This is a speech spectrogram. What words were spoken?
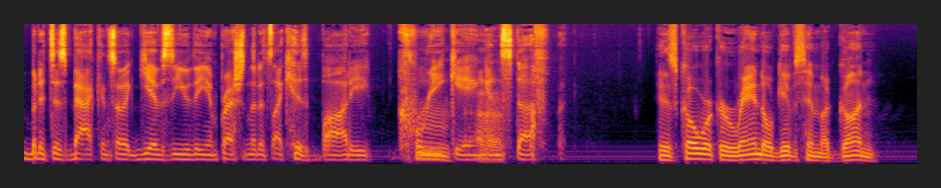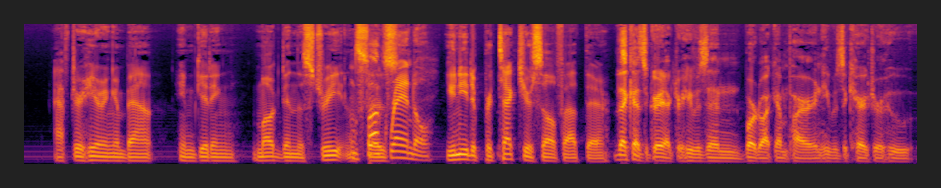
but it's his back, and so it gives you the impression that it's like his body creaking and stuff. His coworker Randall gives him a gun after hearing about him getting mugged in the street and Fuck says, Randall. "You need to protect yourself out there." That guy's a great actor. He was in Boardwalk Empire, and he was a character who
